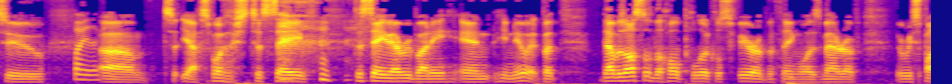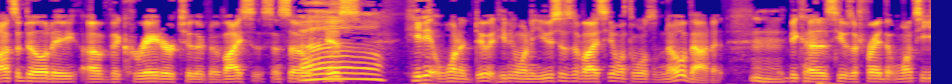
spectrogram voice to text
to Spoiler. um to, yeah spoilers to save to save everybody and he knew it but that was also the whole political sphere of the thing was a matter of the responsibility of the creator to their devices. And so Oh. his he didn't want to do it. He didn't want to use his device. He didn't want the world to know about it because he was afraid that once he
